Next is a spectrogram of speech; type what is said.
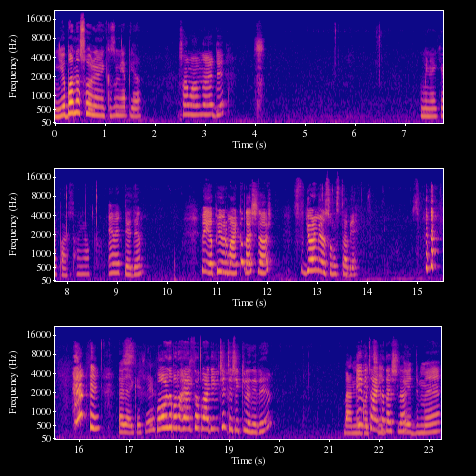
Niye bana soruyorsun kızım yap ya. Tamam nerede? Minek yaparsan yap. Evet dedim. Ve yapıyorum arkadaşlar. Siz görmüyorsunuz tabi. evet arkadaşlar. Bu arada bana hayalet at verdiğin için teşekkür ederim. Ben de Evet arkadaşlar. kedimi.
